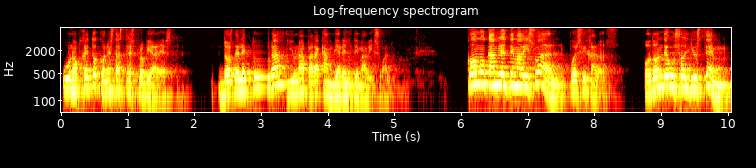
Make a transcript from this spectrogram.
un objeto con estas tres propiedades. Dos de lectura y una para cambiar el tema visual. ¿Cómo cambio el tema visual? Pues fijaros. ¿O dónde uso el useThem?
